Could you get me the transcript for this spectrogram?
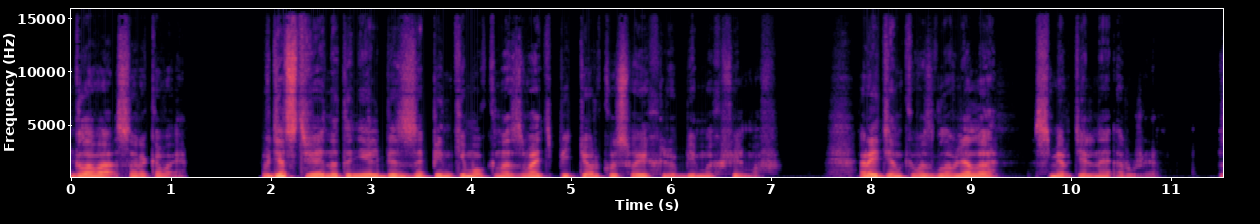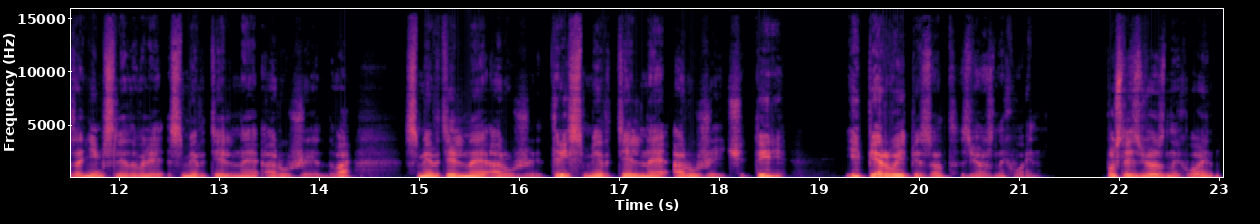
Глава сороковая. В детстве Натаниэль без запинки мог назвать пятерку своих любимых фильмов. Рейтинг возглавляло «Смертельное оружие». За ним следовали «Смертельное оружие 2», «Смертельное оружие 3», «Смертельное оружие 4» и первый эпизод «Звездных войн». После «Звездных войн»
